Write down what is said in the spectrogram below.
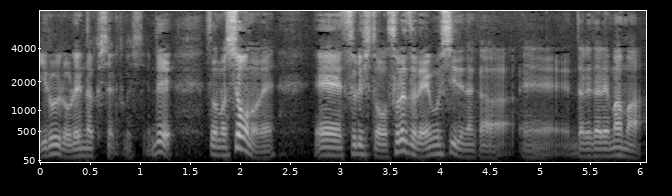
いろいろ連絡したりとかして。でそのショーのね、えー、する人それぞれ MC でなんか、えー、誰々ママ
